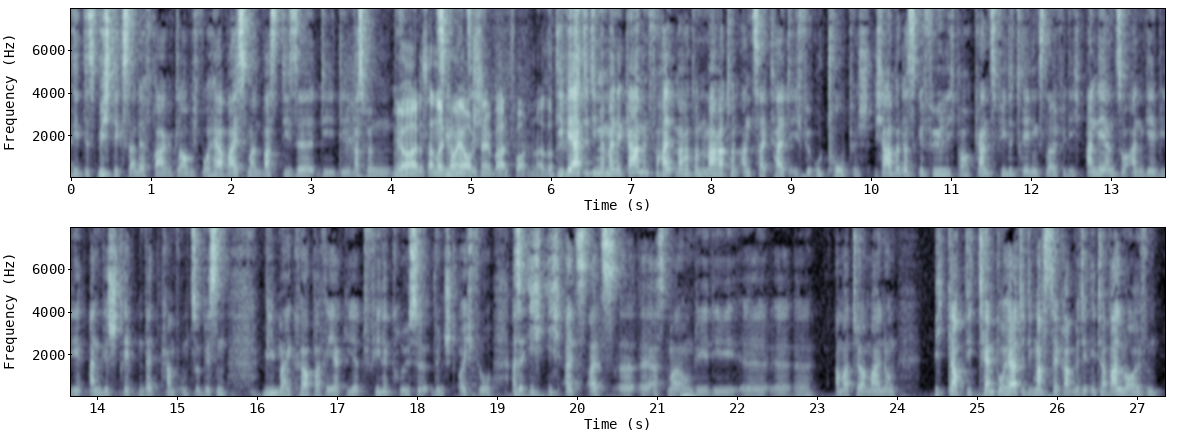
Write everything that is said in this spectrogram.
die, das Wichtigste an der Frage, glaube ich. Woher weiß man, was diese, die, die, was für ein. Ja, das andere Ziel kann man ja auch schnell beantworten. Also. Die Werte, die mir meine Garmin für Halbmarathon und Marathon anzeigt, halte ich für utopisch. Ich habe das Gefühl, ich brauche ganz viele Trainingsläufe, die ich annähernd so angehe wie den angestrebten Wettkampf, um zu wissen, wie mein Körper reagiert. Viele Grüße wünscht euch Flo. Also ich, ich als, als äh, erstmal um die, die äh, äh, äh Amateurmeinung, ich glaube, die Tempohärte, die machst du ja gerade mit den Intervallläufen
